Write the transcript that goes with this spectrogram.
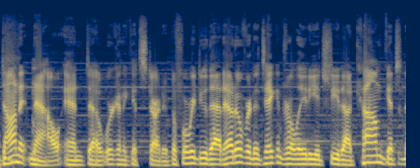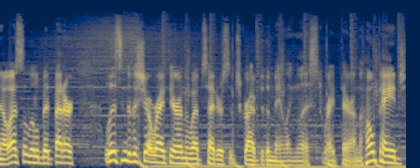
don it now, and uh, we're going to get started. Before we do that, head over to takecontroladhd.com, get to know us a little bit better, listen to the show right there on the website, or subscribe to the mailing list right there on the homepage,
